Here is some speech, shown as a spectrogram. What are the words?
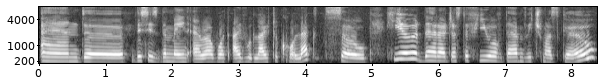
And uh, this is the main era what I would like to collect. So here there are just a few of them which must go.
